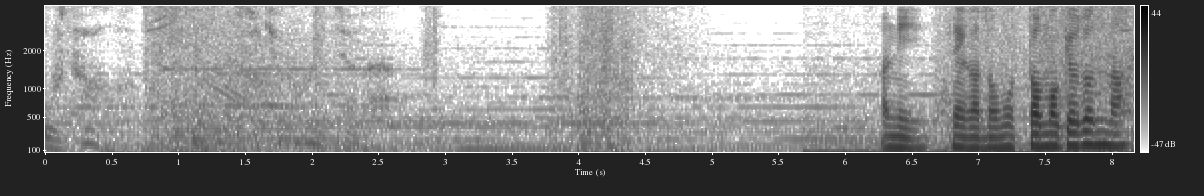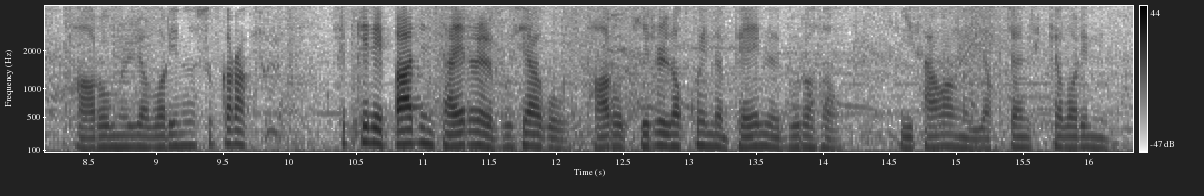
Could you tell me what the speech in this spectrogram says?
웃어. 지켜보고 있잖아. 아니 내가 너무 떠먹여줬나? 바로 물려버리는 숟가락 스킬이 빠진 자이라를 무시하고 바로 딜을 넣고 있는 베인을 물어서 이 상황을 역전시켜버립니다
